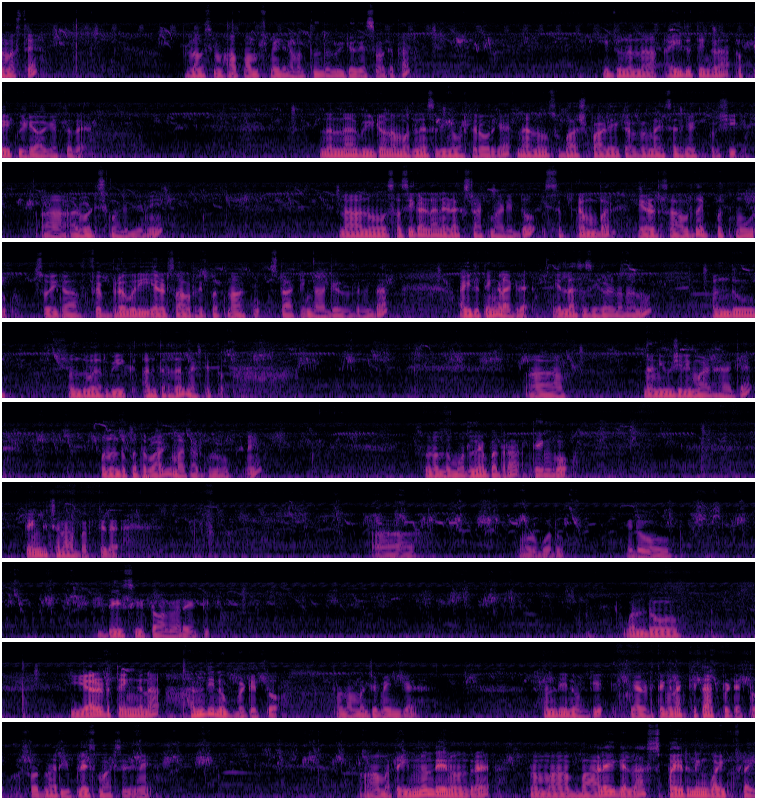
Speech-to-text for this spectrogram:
ನಮಸ್ತೆ. ಪ್ರಣವ್ ಸಿಂಹ ಫಾರ್ಮ್ಸ್ ಮೇಲಿನ ಮತ್ತೊಂದು ವಿಡಿಯೋಗೆ ಸ್ವಾಗತ. ಇದು ನನ್ನ ಐದು ತಿಂಗಳ ಅಪ್ಡೇಟ್ ವಿಡಿಯೋ ಆಗಿರ್ತದೆ. ನನ್ನ ವಿಡಿಯೋನ ಮೊದಲನೇ ಸತಿ ನೋಡ್ತಿರೋರಿಗೆ ನಾನು ಸುಭಾಷ್ ಪಾಳೇಕರರ ನೈಸರ್ಗಿಕ ಕೃಷಿ ಅಳವಡಿಸಿಕೊಂಡಿದ್ದೀನಿ. ನಾನು ಸಸಿಗಳನ್ನ ನೆಡಕ್ಕೆ ಸ್ಟಾರ್ಟ್ ಮಾಡಿದ್ದು ಸೆಪ್ಟೆಂಬರ್ ಎರಡು ಸಾವಿರದ ಇಪ್ಪತ್ತ್ಮೂರು ಸೊ, ಈಗ ಫೆಬ್ರವರಿ ಎರಡು ಸಾವಿರದ ಇಪ್ಪತ್ತ್ನಾಲ್ಕು ಸ್ಟಾರ್ಟಿಂಗ್ ಆಗಿರೋದ್ರಿಂದ ಐದು ತಿಂಗಳಾಗಿದೆ. ಎಲ್ಲ ಸಸಿಗಳನ್ನೂ ನಾನು ಒಂದು ಒಂದೂವರೆ ವೀಕ್ ಅಂತರದಲ್ಲಿ ನಡೆದಿತ್ತು ನಾನು ಯೂಶಲಿ ಮಾಡೋ ಹಾಗೆ ಒಂದೊಂದು ಪತ್ರವಾಗಿ ಮಾತಾಡ್ಕೊಂಡು ಹೋಗ್ತೀನಿ. ಸೊ ನಂದು ಮೊದಲನೇ ಪತ್ರ ತೆಂಗು. ತೆಂಗು ಚೆನ್ನಾಗಿ ಬರ್ತಿದೆ. ನೋಡ್ಬೋದು. ಇದು ದೇಸಿ ಟಾಲ್ ವೆರೈಟಿ ಒಂದು ಎರಡು ತೆಂಗಿನ ಹಂದಿ ನುಗ್ಗಿಬಿಟ್ಟಿತ್ತು ನಮ್ಮ ಜಮೀನಿಗೆ. ಹಂದಿ ನುಗ್ಗಿ ಎರಡು ತೆಂಗಿನ ಕಿತ್ತಾಕ್ಬಿಟ್ಟಿತ್ತು ಸೊ ಅದನ್ನ ರೀಪ್ಲೇಸ್ ಮಾಡಿಸಿದ್ದೀನಿ ಮತ್ತು ಇನ್ನೊಂದೇನು ಅಂದರೆ ನಮ್ಮ ಬಾಳೆಗೆಲ್ಲ ಸ್ಪೈರ್ಲಿಂಗ್ ವೈಟ್ ಫ್ಲೈ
